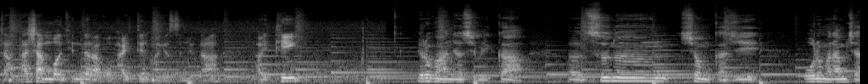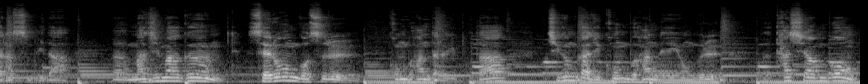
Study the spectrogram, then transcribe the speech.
자 다시 한번 힘내라고 화이팅 하겠습니다. 화이팅! 여러분 안녕하십니까? 어, 수능 시험까지 오르마 남지 않았습니다. 어, 마지막은 새로운 것을 공부한다기보다 지금까지 공부한 내용을 어, 다시 한번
